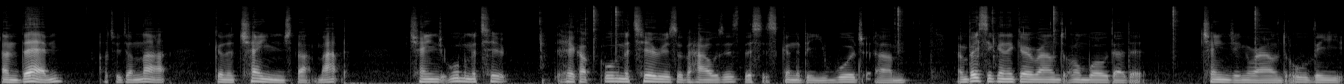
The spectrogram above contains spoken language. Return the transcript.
and then, after we've done that, going to change that map, change all the material, hiccup, all the materials of the houses. This is going to be wood. Um, I'm basically going to go around on World Edit, changing around all the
